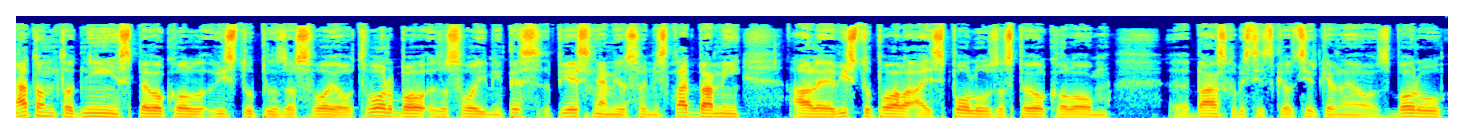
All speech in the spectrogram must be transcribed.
Na tomto dni spevokol vystúpil so svojou tvorbou, so svojimi pes- piesňami, so svojimi skladbami, ale vystupoval aj spolu so spevokolom Bansko-Bystrického cirkevného zboru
